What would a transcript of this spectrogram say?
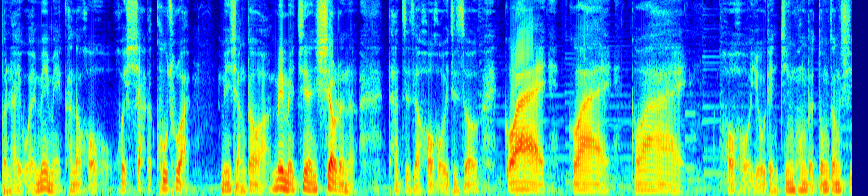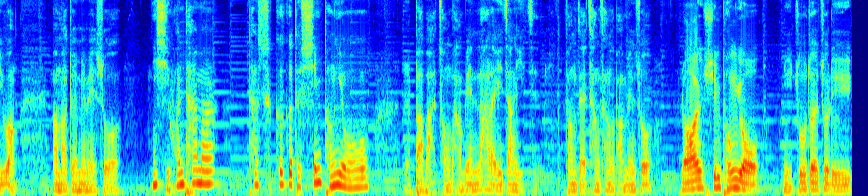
本来以为妹妹看到吼吼会吓得哭出来。没想到啊，妹妹竟然笑了呢。她指着吼吼，一直说：“乖乖乖。”吼吼有点惊慌的东张西望。妈妈对妹妹说：“你喜欢他吗？他是哥哥的新朋友哦。”而爸爸从旁边拉了一张椅子，放在畅畅的旁边，说：“来，新朋友，你坐在这里。”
